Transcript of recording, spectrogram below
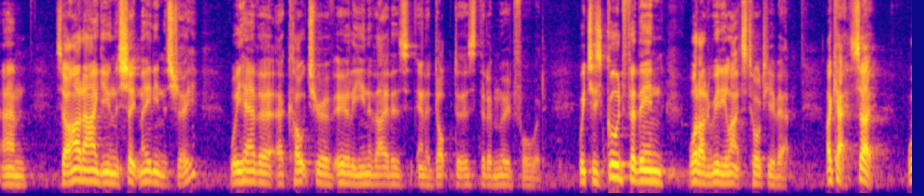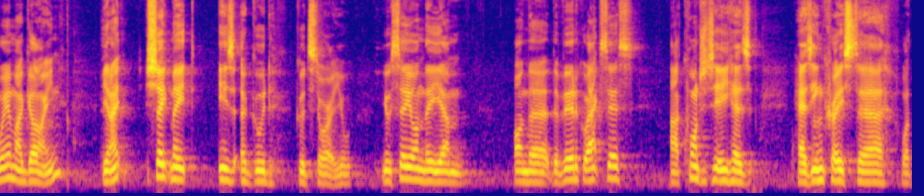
Um, so I'd argue in the sheep meat industry, we have a, a, culture of early innovators and adopters that have moved forward, which is good for then what I'd really like to talk to you about. Okay, so where am I going? You know, sheep meat is a good, good story. You'll, you'll see on the, um, on the, the vertical axis, our quantity has, has increased, uh, what,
